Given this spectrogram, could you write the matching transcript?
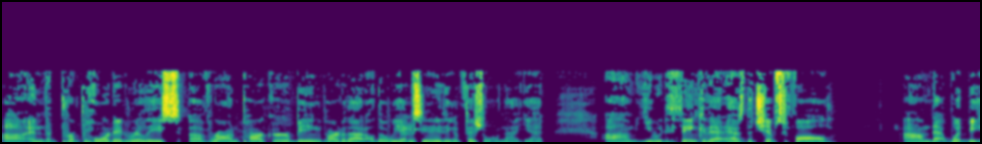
Uh, and the purported release of Ron Parker being part of that, although we haven't seen anything official on that yet. Um, you would think that as the chips fall, um, that would be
